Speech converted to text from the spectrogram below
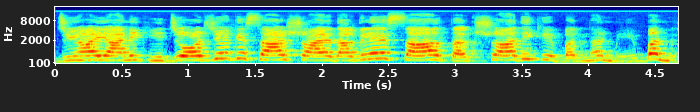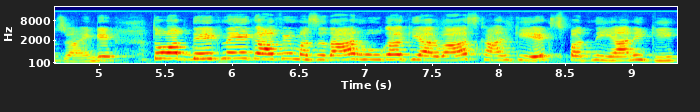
जी हाँ यानी कि जॉर्जिया के साथ शायद अगले साल तक शादी के बंधन में बंध जाएँगे। तो अब देखना ये काफ़ी मज़ेदार होगा कि अरबाज खान की एक्स पत्नी, यानी कि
